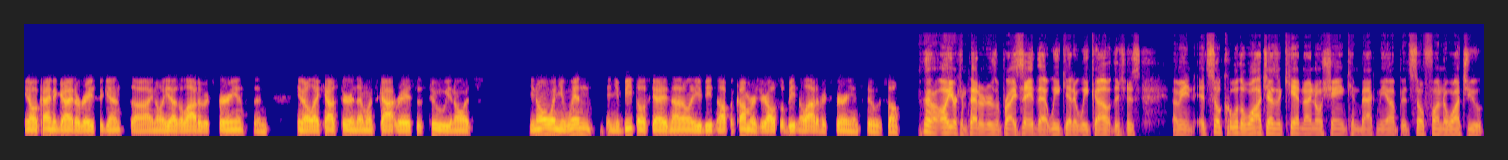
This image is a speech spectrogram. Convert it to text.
you know, kind of guy to race against. Uh, I know he has a lot of experience, and you know, like Hester, and then when Scott races too, you know, it's you know when you win and you beat those guys, not only are you beating up and comers, you're also beating a lot of experience too. So all your competitors will probably say that week in and week out. They're just, I mean, it's so cool to watch as a kid, and I know Shane can back me up. It's so fun to watch you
